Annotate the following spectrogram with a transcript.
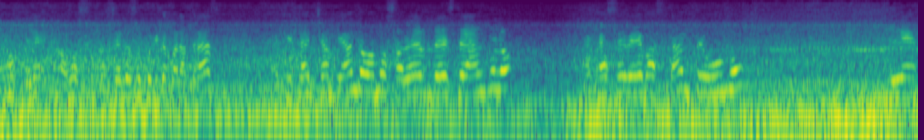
Vamos, mire, vamos a hacerlos un poquito para atrás. Aquí están chambeando, vamos a ver de este ángulo. Acá se ve bastante humo. Miren,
